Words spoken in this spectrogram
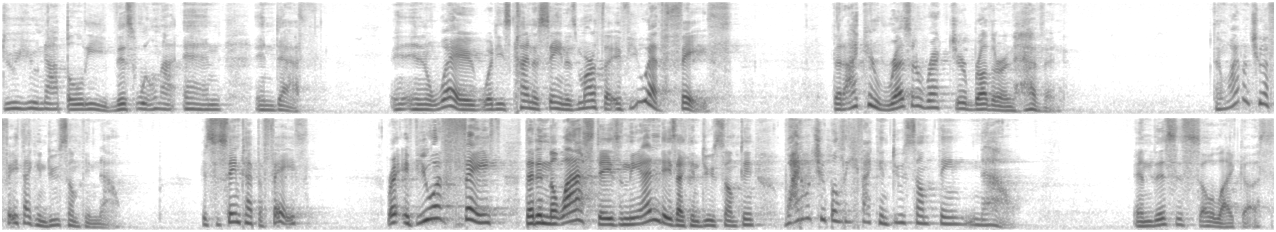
Do you not believe this will not end in death? In, in a way, what he's kind of saying is Martha, if you have faith that I can resurrect your brother in heaven, then why don't you have faith I can do something now? It's the same type of faith, right? If you have faith that in the last days, in the end days, I can do something, why don't you believe I can do something now? And this is so like us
